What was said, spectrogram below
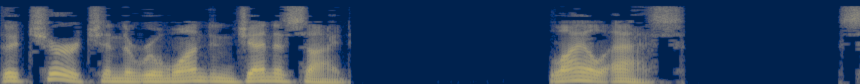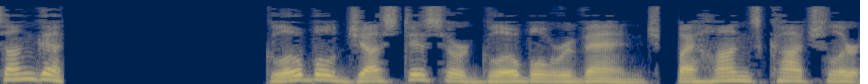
The Church and the Rwandan Genocide. Lyle S. Sunga Global Justice or Global Revenge, by Hans Kochler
